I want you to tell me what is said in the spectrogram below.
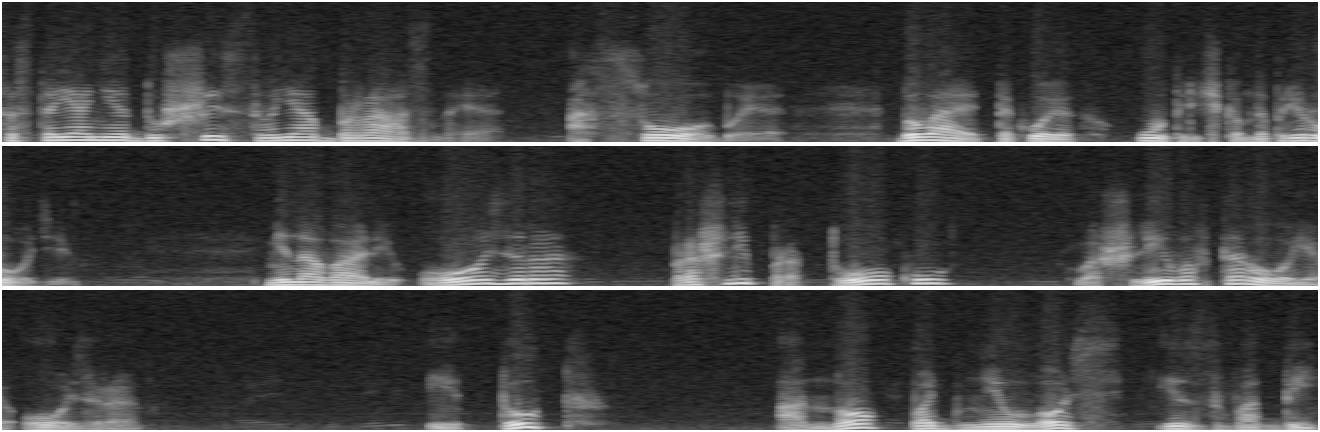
состояние души своеобразное, особое. Бывает такое утречком на природе. Миновали озеро, прошли протоку, вошли во второе озеро. И тут оно поднялось из воды.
